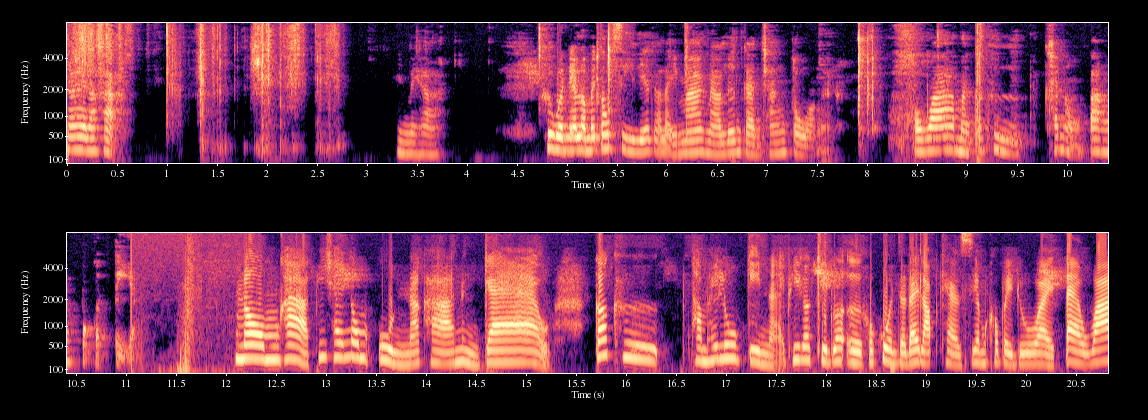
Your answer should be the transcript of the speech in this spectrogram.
ได้แล้วค่ะ เห็นไหมคะ คือวันนี้เราไม่ต้องซีเรียสอะไรมากนะ เรื่องการชั่งตวงอะ เพราะว่ามันก็คือขนมปังปกติอะนมค่ะ พี่ใช้นมอุ่นนะคะหนึ่งแก้ว ก็คือทำให้ลูกกินน่ะพี่ก็คิดว่าเออเขาควรจะได้รับแคลเซียมเข้าไปด้วย แต่ว่า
